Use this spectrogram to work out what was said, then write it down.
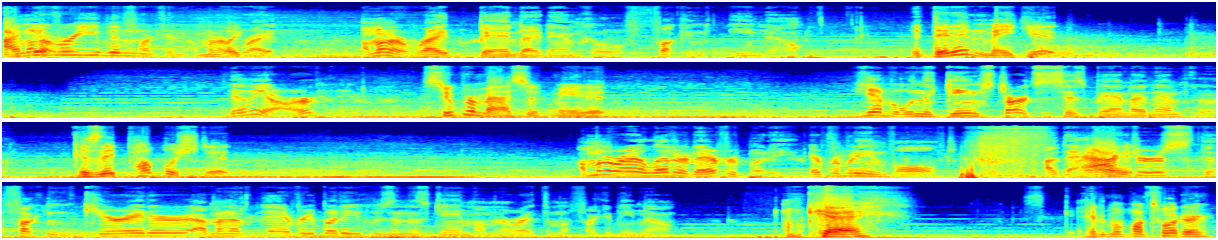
I I'm never even fucking. I'm gonna like, write. I'm gonna write Bandai Namco a fucking email. If They didn't make it. Yeah, they are. Supermassive made it Yeah, but when the game starts, it says Bandai Namco. because they published it. I'm gonna write a letter to everybody, everybody involved, uh, the actors, the fucking curator. I'm gonna everybody who's in this game. I'm gonna write them a fucking email. Okay. Hit him up on Twitter.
